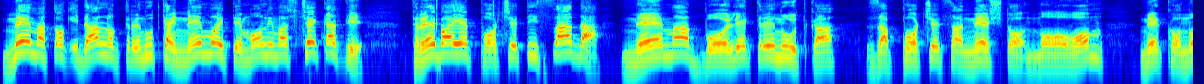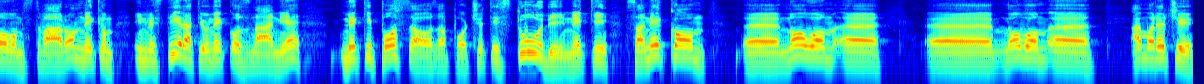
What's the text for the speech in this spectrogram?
nema tog idealnog trenutka i nemojte, molim vas, čekati. Treba je početi sada. Nema boljeg trenutka za početi sa nešto novom, nekom novom stvarom, nekom investirati u neko znanje, neki posao započeti, studij neki sa nekom e, novom, e, e, novom ajmo reći,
